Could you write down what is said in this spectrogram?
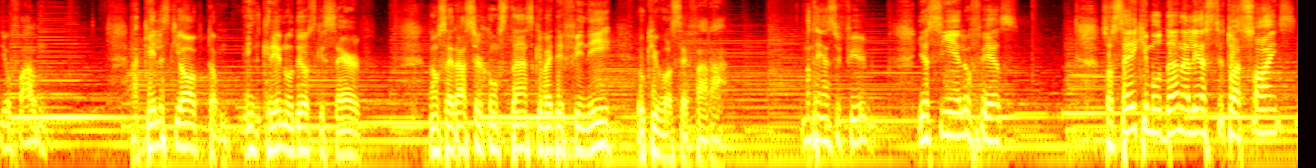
E eu falo: aqueles que optam em crer no Deus que serve, não será a circunstância que vai definir o que você fará. Mantenha-se firme. E assim ele o fez. Só sei que mudando ali as situações,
